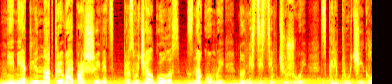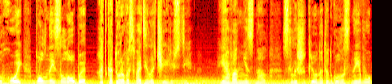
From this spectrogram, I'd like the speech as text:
«Немедленно открывай, паршивец!» Прозвучал голос, знакомый, но вместе с тем чужой, скрипучий, глухой, полный злобы, от которого сводила челюсти. Иован не знал, слышит ли он этот голос наяву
